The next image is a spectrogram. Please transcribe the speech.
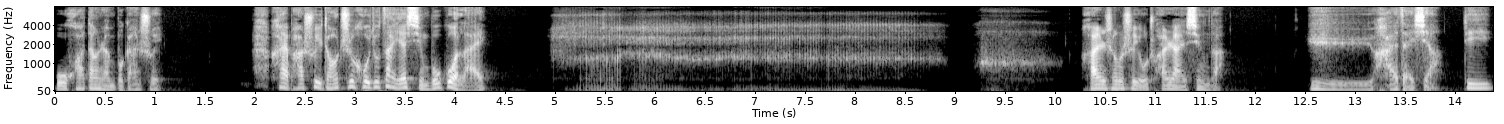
五花当然不敢睡，害怕睡着之后就再也醒不过来。鼾声是有传染性的，雨还在下，滴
